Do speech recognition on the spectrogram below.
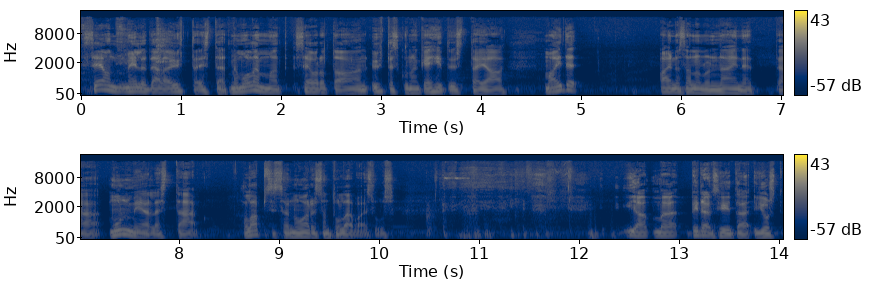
se on meillä täällä yhteistä, että me molemmat seurataan yhteiskunnan kehitystä ja mä itse aina sanonut näin, että mun mielestä lapsissa nuorissa on tulevaisuus. Ja mä pidän siitä just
